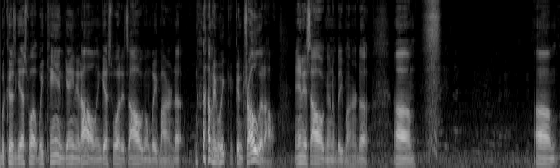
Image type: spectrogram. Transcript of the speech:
Because guess what? We can gain it all, and guess what? It's all going to be burned up. I mean, we can control it all, and it's all going to be burned up. Um, um,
